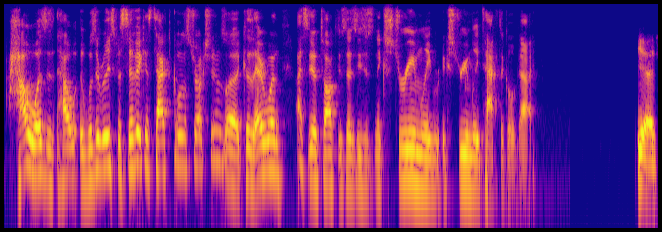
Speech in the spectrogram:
how was it? How was it really specific? His tactical instructions? Because uh, everyone I see him talk to says he's just an extremely, extremely tactical guy. Yeah, it's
